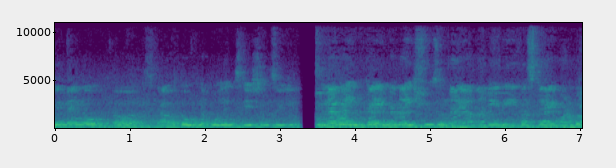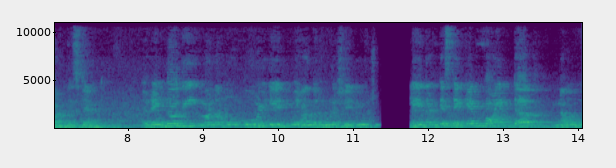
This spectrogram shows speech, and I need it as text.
విమెన్తో ఉన్న పోలింగ్ స్టేషన్స్ ఉన్నాయా ఇంకా ఏమైనా ఇష్యూస్ ఉన్నాయా అనేది first I want to understand రెండోది మనము పోల్ డేట్ మీరు అందరూ కూడా షెడ్యూల్ లేదంటే second point now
